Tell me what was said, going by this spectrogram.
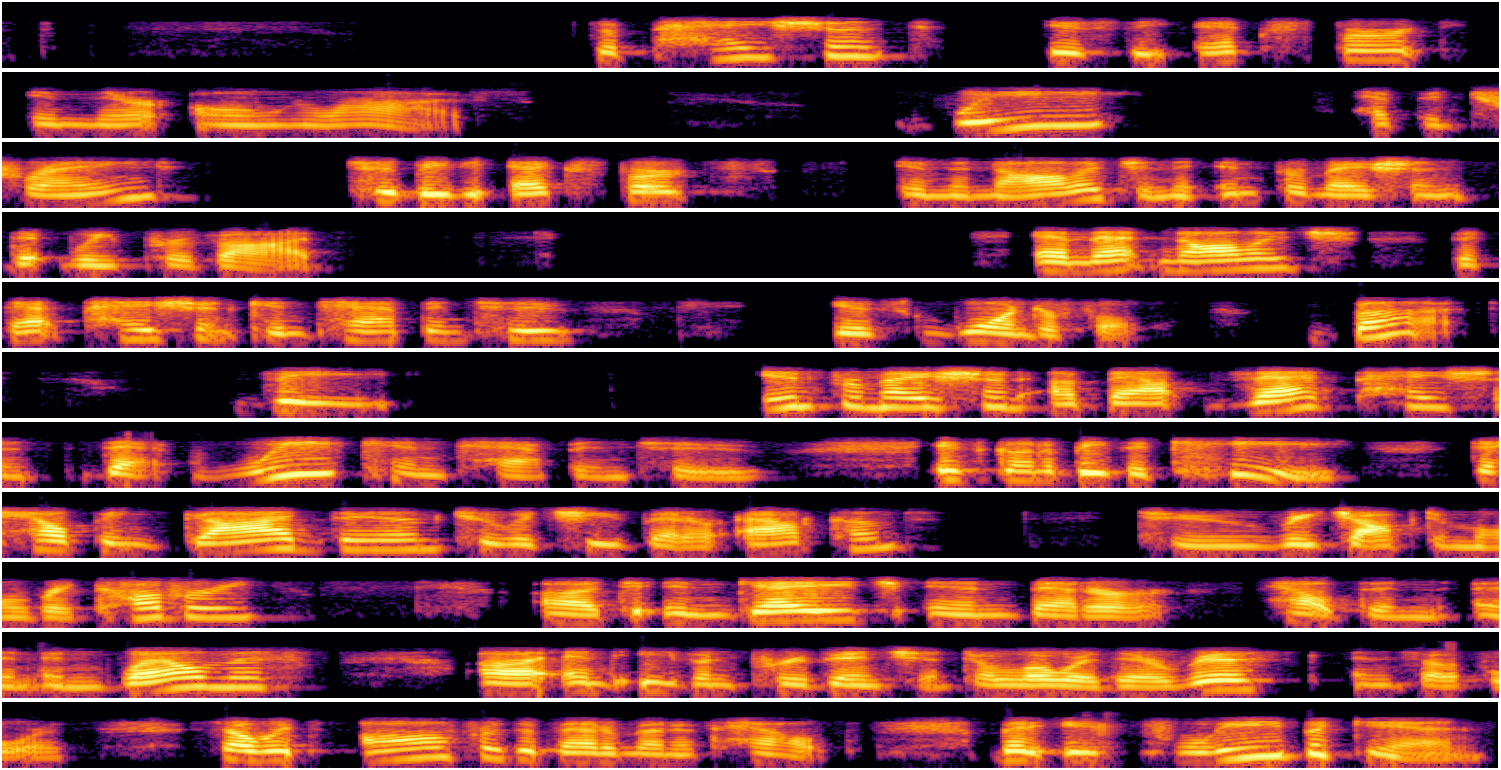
The patient is the expert in their own lives. We have been trained to be the experts in the knowledge and the information that we provide. And that knowledge that that patient can tap into is wonderful. But the information about that patient that we can tap into is going to be the key to helping guide them to achieve better outcomes, to reach optimal recovery, uh, to engage in better health and, and, and wellness, uh, and even prevention to lower their risk and so forth. So it's all for the betterment of health. But if we begin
